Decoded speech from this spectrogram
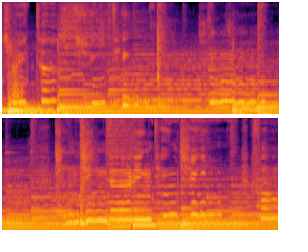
醉的倾听，静静的聆听清风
